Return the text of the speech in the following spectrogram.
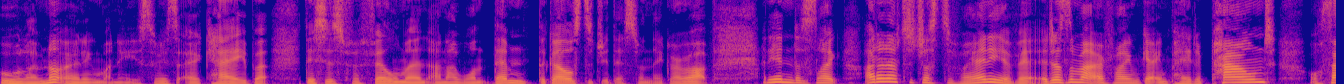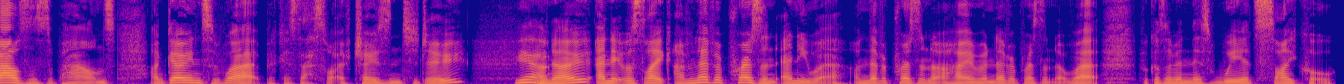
oh, well, I'm not earning money. So is it okay? But this is fulfillment. And I want them, the girls, to do this when they grow up. And the end, it's like, I don't have to justify any of it. It doesn't matter if I'm getting paid a pound or thousands of pounds. I'm going to work because that's what I've chosen to do. Yeah. You know? And it was like, I'm never present anywhere. I'm never present at home. I'm never present at work because I'm in this weird cycle.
